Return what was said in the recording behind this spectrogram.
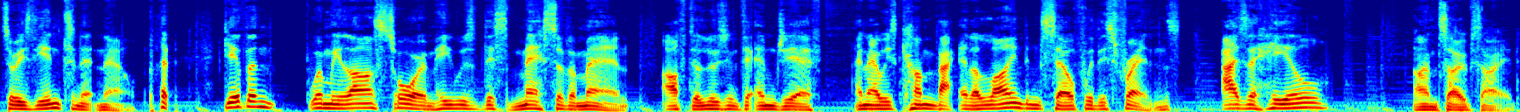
So he's the internet now. But given when we last saw him, he was this mess of a man after losing to MJF, and now he's come back and aligned himself with his friends as a heel. I'm so excited.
